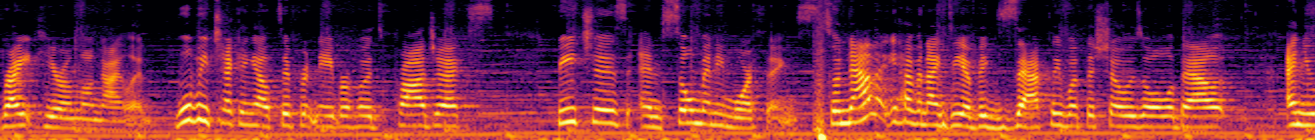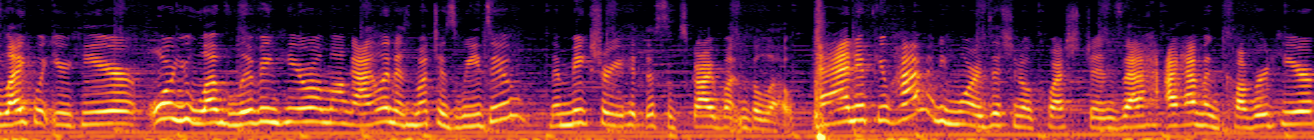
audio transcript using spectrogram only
right here on Long Island. We'll be checking out different neighborhoods, projects, beaches, and so many more things. So now that you have an idea of exactly what the show is all about, and you like what you hear, or you love living here on Long Island as much as we do, then make sure you hit the subscribe button below. And if you have any more additional questions that I haven't covered here,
